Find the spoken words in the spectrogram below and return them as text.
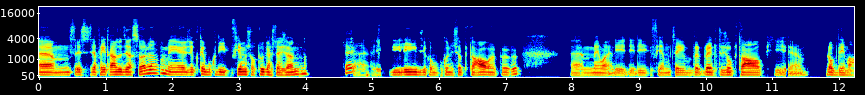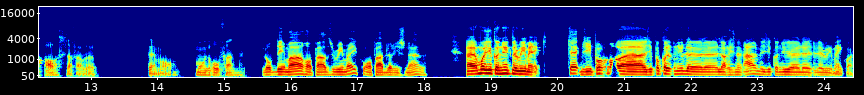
Euh, ça fait étrange de dire ça, là, mais j'écoutais beaucoup des films, surtout quand j'étais jeune. Euh, les, les livres, j'ai connu ça plus tard un peu. Euh, mais ouais, des, des, des films, tu sais, 28 jours plus tard, puis euh, L'Aube des morts, ces affaires-là. C'était mon, mon gros fun. L'autre des morts, on parle du remake ou on parle de l'original? Euh, moi, j'ai connu avec le remake. J'ai pas, euh, pas connu l'original, mais j'ai connu le, le- le remake, ouais.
